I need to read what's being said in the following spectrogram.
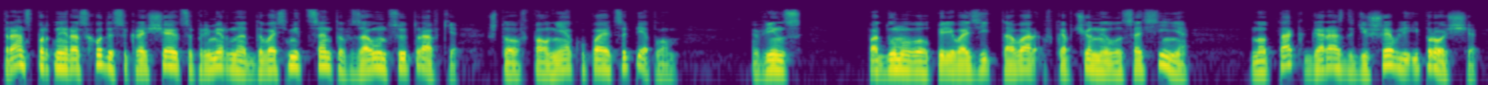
транспортные расходы сокращаются примерно до 8 центов за унцию травки, что вполне окупается пеплом. Винс подумывал перевозить товар в копченой лососине, но так гораздо дешевле и проще –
